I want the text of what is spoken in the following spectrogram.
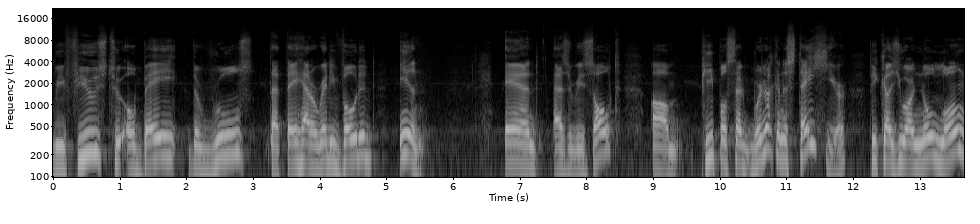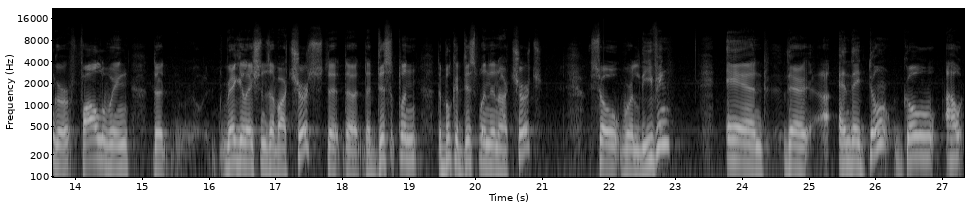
refused to obey the rules that they had already voted in. And as a result, um, people said, We're not going to stay here because you are no longer following the regulations of our church, the, the, the discipline, the book of discipline in our church. So we're leaving, and uh, and they don't go out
